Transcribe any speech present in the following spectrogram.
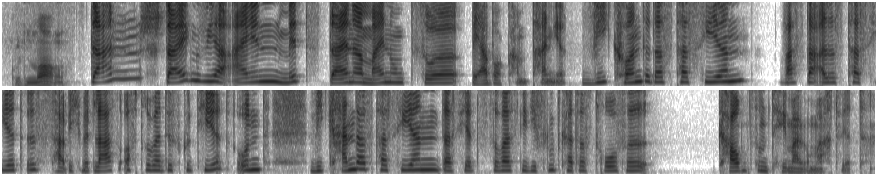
Guten Morgen. Dann steigen wir ein mit deiner Meinung zur Baerbock-Kampagne. Wie konnte das passieren? Was da alles passiert ist, habe ich mit Lars oft drüber diskutiert. Und wie kann das passieren, dass jetzt sowas wie die Flutkatastrophe kaum zum Thema gemacht wird?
